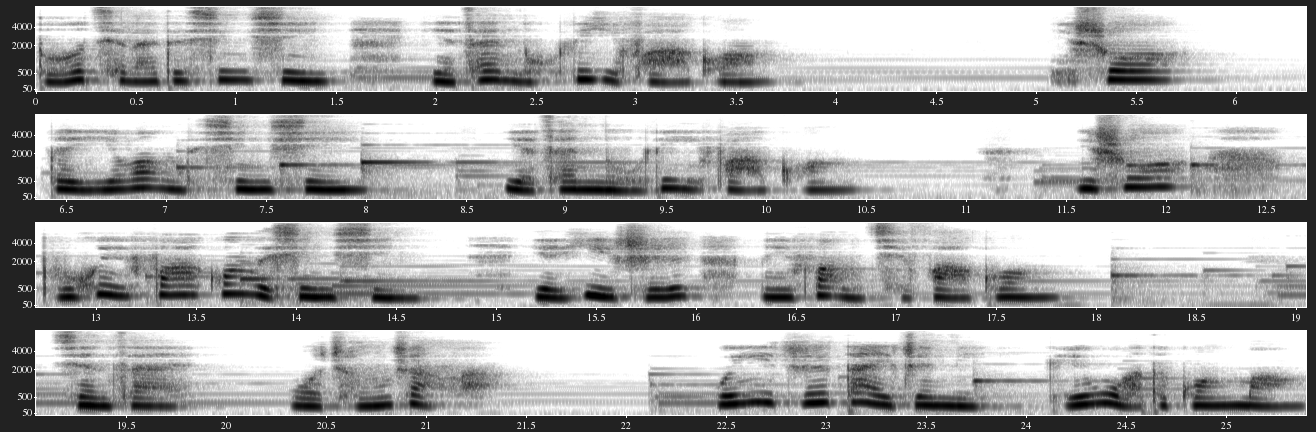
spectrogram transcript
躲起来的星星。也在努力发光。你说，被遗忘的星星也在努力发光。你说，不会发光的星星也一直没放弃发光。现在我成长了，我一直带着你给我的光芒，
